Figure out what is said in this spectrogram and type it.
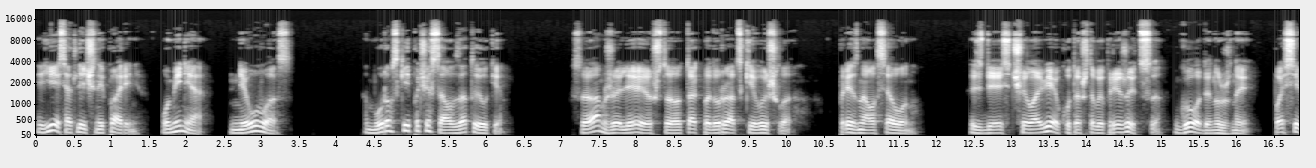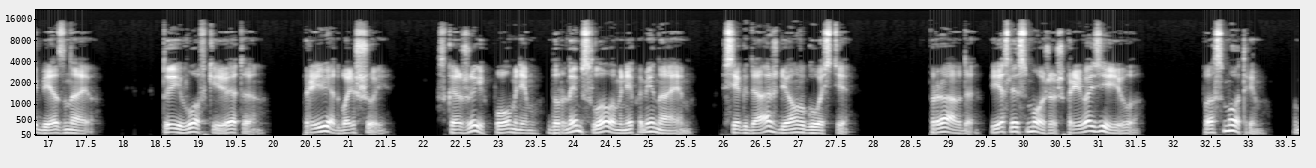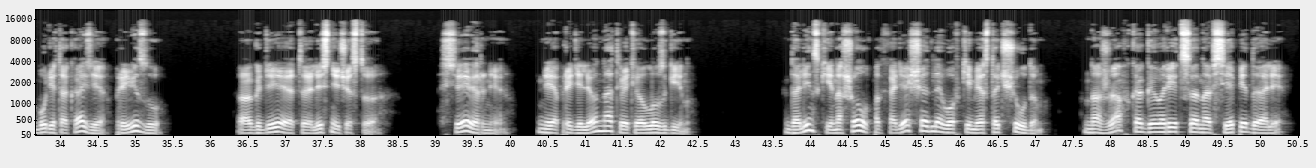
«Есть отличный парень. У меня, не у вас». Муромский почесал в затылке. «Сам жалею, что так по-дурацки вышло», — признался он. «Здесь человеку-то, чтобы прижиться, годы нужны, по себе знаю. Ты, Вовке, это... Привет большой. Скажи, помним, дурным словом не поминаем. Всегда ждем в гости. Правда, если сможешь, привози его. Посмотрим. Будет оказия, привезу. «А где это лесничество?» «Севернее», – неопределенно ответил Лузгин. Долинский нашел подходящее для Вовки место чудом, нажав, как говорится, на все педали.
